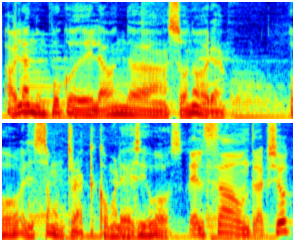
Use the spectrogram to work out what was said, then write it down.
hablando un poco de la banda sonora o el soundtrack, como le decís vos. El soundtrack. Yo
